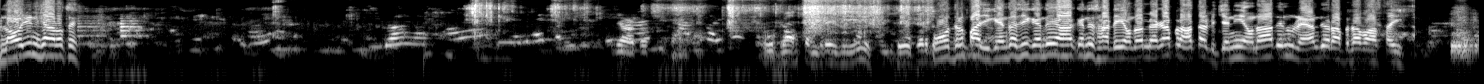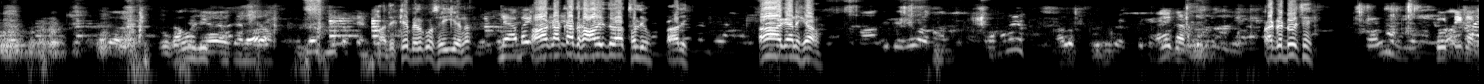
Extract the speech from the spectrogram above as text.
ਲਓ ਜੀ ਨਿਸ਼ਾਨ ਉੱਥੇ। ਉਹ ਗ੍ਰਾਸ ਅੰਦਰੇ ਜੀ ਦੋ ਫੁੱਟ ਉਹ ਦਿਨ ਭਾਜੀ ਕਹਿੰਦਾ ਸੀ ਕਹਿੰਦੇ ਆ ਕਹਿੰਦੇ ਸਾਡੇ ਆਉਂਦਾ। ਮੈਂ ਕਿਹਾ ਭਰਾ ਤੁਹਾਡੇ ਚ ਨਹੀਂ ਆਉਂਦਾ ਤੈਨੂੰ ਰਹਿਣ ਦਿਓ ਰੱਬ ਦਾ ਵਾਸਤਾ ਜੀ ਲਗਾਓ ਜੀ ਆ ਦੇਖੇ ਬਿਲਕੁਲ ਸਹੀ ਹੈ ਨਾ। ਲੈ ਆ ਕਾਕਾ ਦਿਖਾ ਲਈ ਤੇਰਾ ਥੱਲਿਓ ਆ ਦੇ ਆ ਆ ਗਿਆ ਨਿਸ਼ਾਨ। ਆ ਗੱਡੋ ਇੱਥੇ। ਛੋਟੇ ਕਰ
